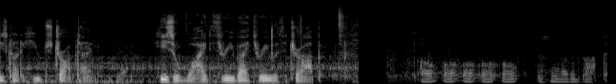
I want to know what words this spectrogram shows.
He's got a huge drop tine. He's a wide 3x3 with a drop. Oh, oh, oh, oh, oh. There's another buck.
